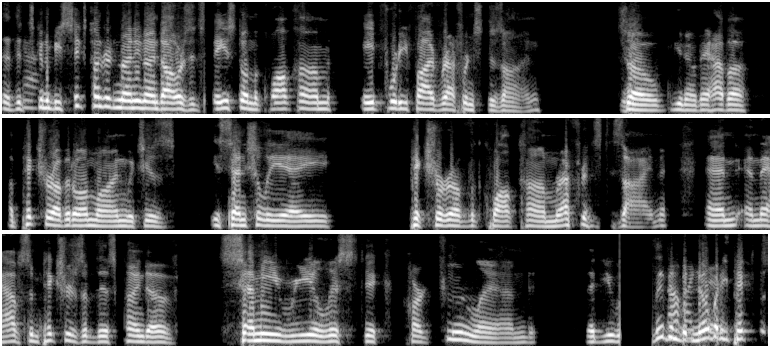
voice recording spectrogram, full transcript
it's yeah. going to be $699. It's based on the Qualcomm 845 reference design. So, you know, they have a, a picture of it online, which is essentially a picture of the Qualcomm reference design. And and they have some pictures of this kind of semi-realistic cartoon land that you live in, but like nobody this. picked the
